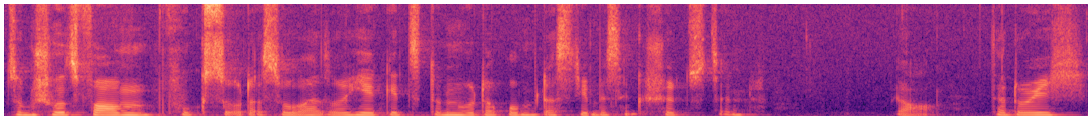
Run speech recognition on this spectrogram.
zum Schutz vom Fuchs oder so. Also hier geht es dann nur darum, dass die ein bisschen geschützt sind. Ja, dadurch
